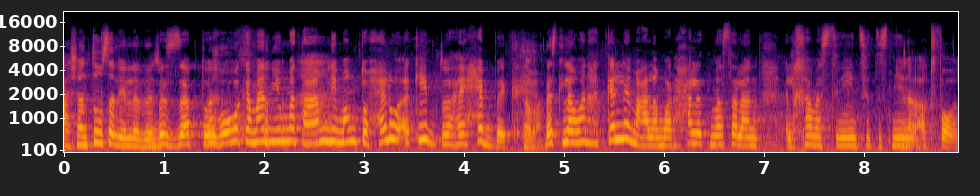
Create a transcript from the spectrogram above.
عشان توصلي للرجل بالظبط وهو كمان يوم ما تعاملي مامته حلو أكيد هيحبك طبعاً. بس لو أنا هتكلم على مرحلة مثلا الخمس سنين ست سنين نعم. الأطفال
